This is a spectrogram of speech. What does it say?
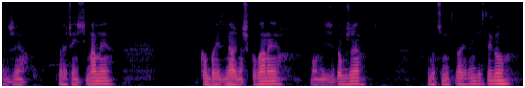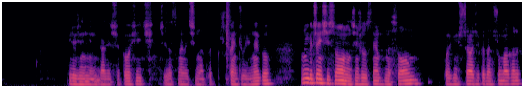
Także trochę części mamy. Kombo jest w miarę naszykowany. Mam nadzieję, że dobrze. Zobaczymy co dalej będzie z tego. Ile nim dalej jeszcze kosić. Czy zastanawiać się nad szukaniem czegoś innego. Niby części są, no, ciężko dostępne są. Po jakimś czasie, ten Schumacher.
